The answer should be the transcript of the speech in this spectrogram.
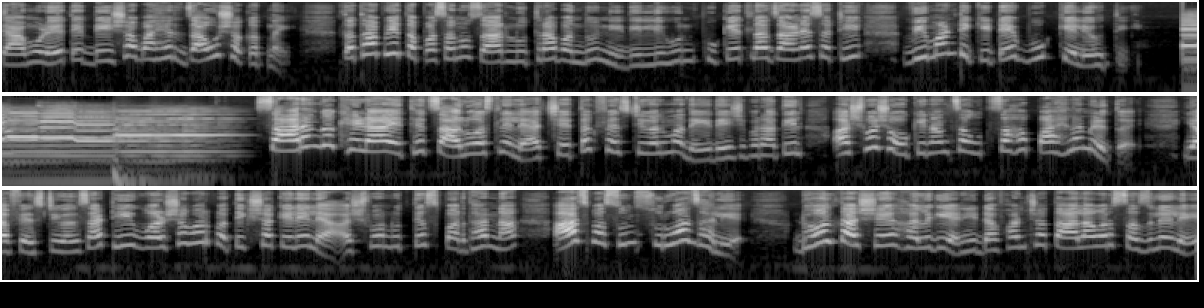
त्यामुळे ते देशाबाहेर जाऊ शकत नाही. तथापि तपासानुसार लुथरा बंधूंनी दिल्लीहून फुकेतला जाण्यासाठी विमान तिकिटे बुक केली होती. सारंगखेडा येथे चालू असलेल्या चेतक फेस्टिवलमध्ये देशभरातील अश्वशौकीनांचा उत्साह पाहायला मिळतोय. या फेस्टिवलसाठी वर्षभर प्रतीक्षा केलेल्या अश्वनृत्य स्पर्धांना आजपासून सुरुवात झाली आहे ढोल ताशे हलगी आणि डफांच्या तालावर सजलेले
